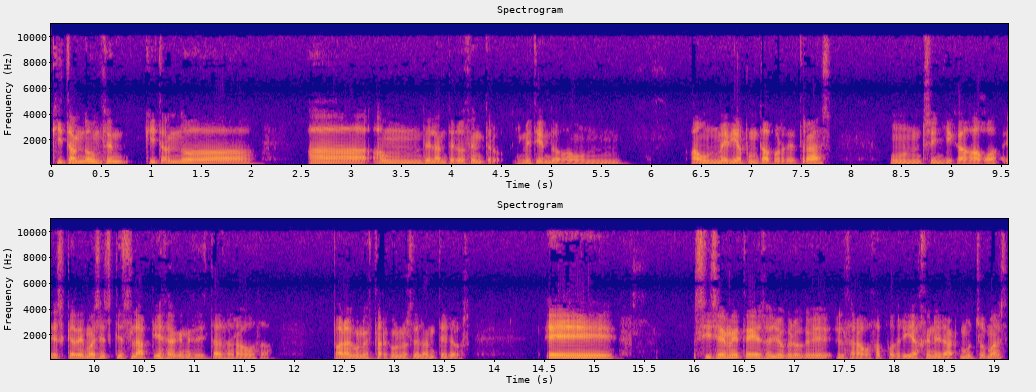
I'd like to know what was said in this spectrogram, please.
quitando a un, quitando a, a, un delantero centro y metiendo a un, a un media punta por detrás, un Shinji Kagawa, es que además es que es la pieza que necesita Zaragoza para conectar con los delanteros. Eh, si se mete eso, yo creo que el Zaragoza podría generar mucho más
